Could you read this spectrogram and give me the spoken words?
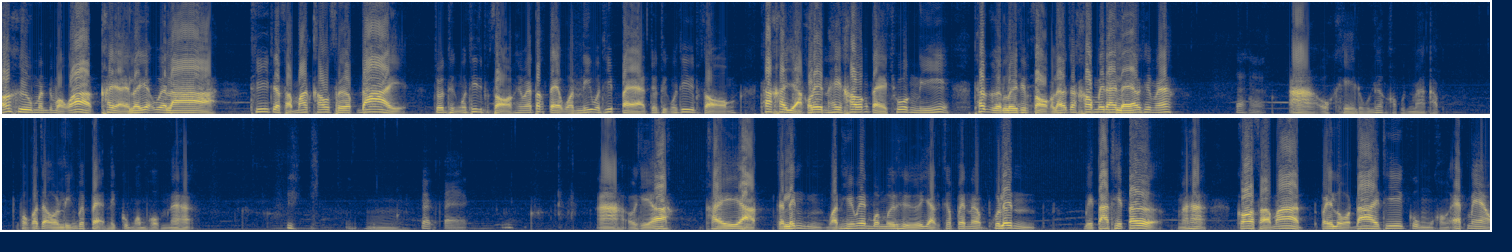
ก็คือมันบอกว่าขยายระยะเวลาที่จะสามารถเข้าเซิร์ฟได้จนถึงวันที่ 12 ใช่ไหมตั้งแต่วันนี้วันที่ 8 จนถึงวันที่ 12 ถ้าใครอยากเล่นให้เข้าตั้งแต่ช่วงนี้ ถ้าเกิดเลย 12 แล้วจะเข้าไม่ได้แล้วใช่ไหมนะฮะอ่า โอเค รู้เรื่องขอบคุณมากครับ ผมก็จะเอาลิงก์ไปแปะในกลุ่มของผมนะฮะอืมแปลก อ่าโอเคอะใครอยากจะเล่นวันฮิเวนบนมือถือ อยากจะเป็นแบบผู้เล่นเบต้าเทเตอร์นะฮะ ก็สามารถไปโหลดได้ที่กลุ่มของแอดแมว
